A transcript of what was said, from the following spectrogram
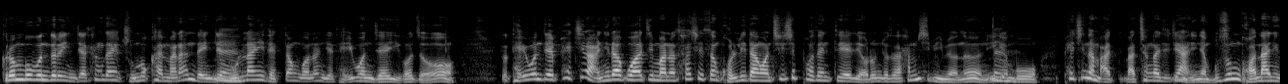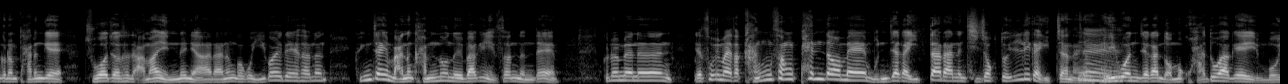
그런 부분들은 이제 상당히 주목할 만한데 이제 네. 논란이 됐던 거는 이제 대의원제 이거죠. 그래서 대의원제 폐지는 아니라고 하지만은 사실상 권리당원 70%의 여론조사 30이면은 이게 네. 음. 뭐 폐지나 마, 마찬가지지 아니냐. 무슨 권한이 그럼 다른 게 주어져서 남아 있느냐라는 거고 이거에 대해서는 굉장히 많은 감론을박이 있었는데 그러면은 소위 말해서 강성 팬덤에 문제가 있다라는 지적도 일리가 있잖아요. 네. 대의원제가 너무 과도하게 뭐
